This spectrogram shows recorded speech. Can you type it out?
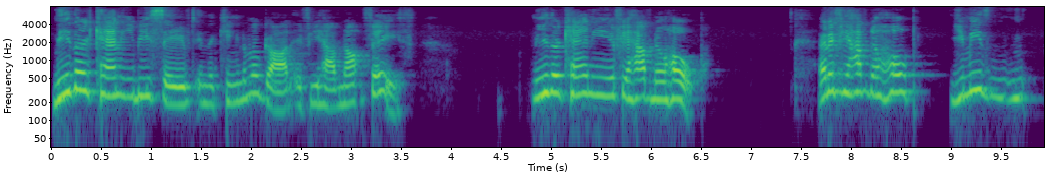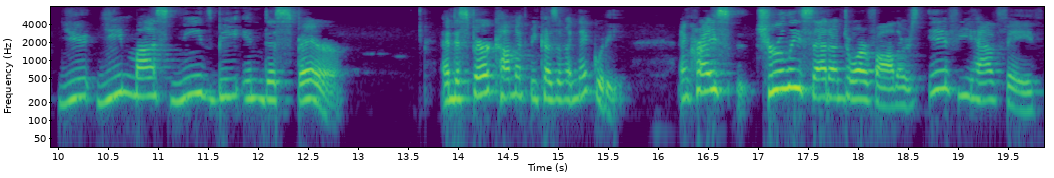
Neither can ye be saved in the kingdom of God if ye have not faith. Neither can ye if ye have no hope. And if you have no hope, you mean you ye must needs be in despair. And despair cometh because of iniquity. And Christ truly said unto our fathers, If ye have faith,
